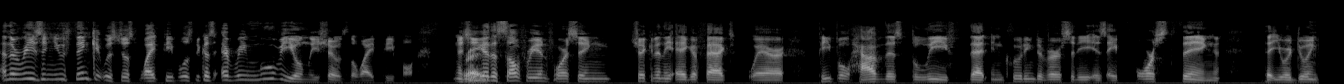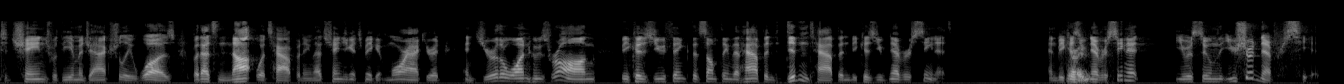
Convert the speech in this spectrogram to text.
And the reason you think it was just white people is because every movie only shows the white people. And so you get a self-reinforcing chicken and the egg effect, where people have this belief that including diversity is a forced thing that you are doing to change what the image actually was, but that's not what's happening. That's changing it to make it more accurate, and you're the one who's wrong because you think that something that happened didn't happen because you've never seen it. And because Right. you've never seen it, you assume that you should never see it.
